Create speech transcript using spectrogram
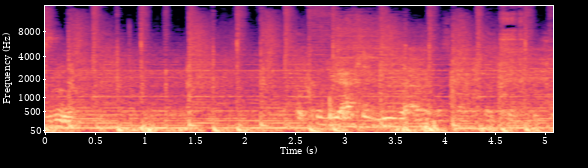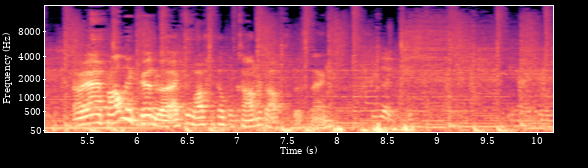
ugh. But could you actually use it as a sponge, like thin tissues? I mean, I probably could, but I could wash a couple countertops with this thing. You like just dehydrate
